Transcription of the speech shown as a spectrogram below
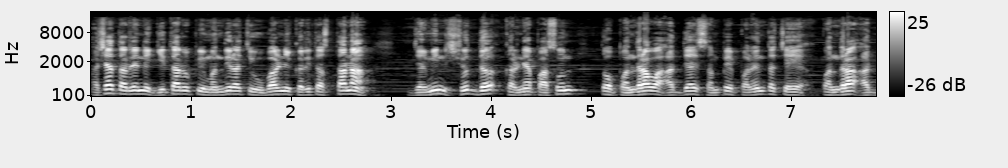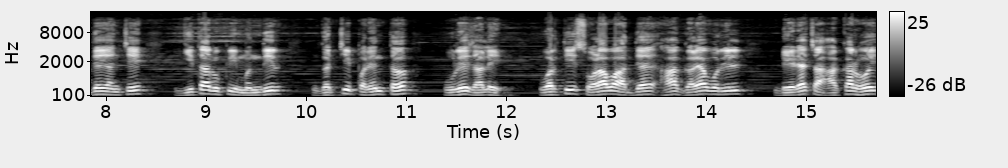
अशा तऱ्हेने गीतारूपी मंदिराची उभारणी करीत असताना जमीन शुद्ध करण्यापासून तो पंधरावा अध्याय संपेपर्यंतचे पंधरा अध्यायांचे गीतारूपी मंदिर गच्चीपर्यंत पुरे झाले. वरती सोळावा अध्याय हा गळ्यावरील डेऱ्याचा आकार होय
